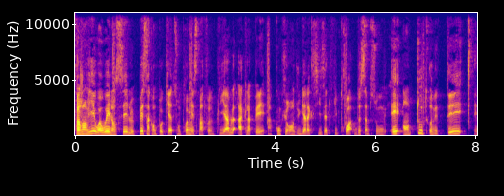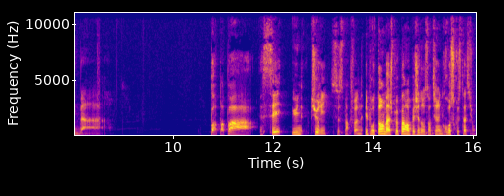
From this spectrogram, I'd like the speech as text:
Fin janvier, Huawei lançait le P50 Pocket, son premier smartphone pliable à clapper, un concurrent du Galaxy Z Flip 3 de Samsung. Et en toute honnêteté, eh ben... C'est une tuerie ce smartphone. Et pourtant, bah, je peux pas m'empêcher de ressentir une grosse frustration.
